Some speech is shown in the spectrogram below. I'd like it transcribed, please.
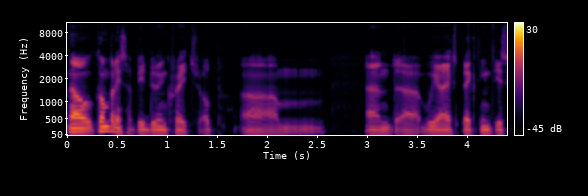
Now, companies have been doing great job. And uh, we are expecting this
